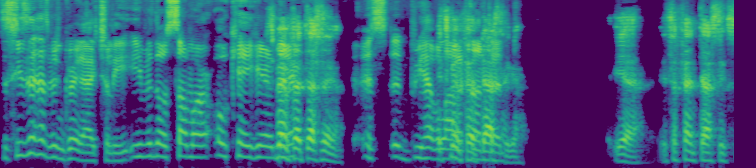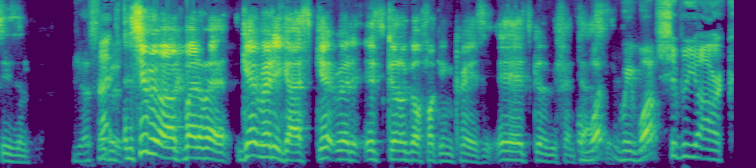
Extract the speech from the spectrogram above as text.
The season has been great, actually. Even though some are okay here It's and been there, fantastic. it's, we have a It's lot been of content. Yeah, it's a fantastic season. Yes, I- it is. And the Shibuya arc, by the way, get ready, guys. Get ready. It's gonna go fucking crazy. It's gonna be Oh, what? fantastic. Wait, what? Shibuya arc.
